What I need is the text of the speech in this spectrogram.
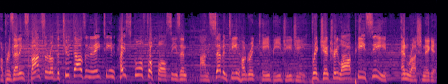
A presenting sponsor of the 2018 high school football season on 1700 KBGG. Brick Gentry Law PC and Rush Nigut.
